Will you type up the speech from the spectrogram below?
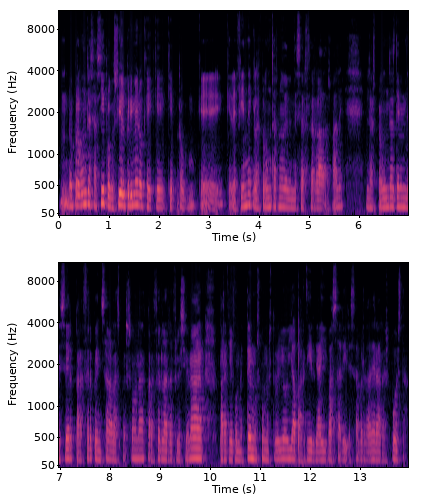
no preguntes así? Porque soy el primero que, que, que, defiende que las preguntas no deben de ser cerradas, ¿vale? Las preguntas deben de ser para hacer pensar a las personas, para hacerlas reflexionar, para que conectemos con nuestro yo y a partir de ahí va a salir esa verdadera respuesta.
